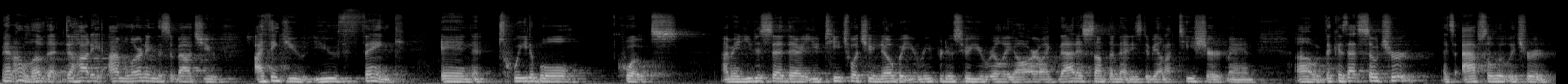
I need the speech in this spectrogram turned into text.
Man, I love that. Dhati, I'm learning this about you. I think you you think in tweetable quotes I mean, you just said there, you teach what you know, but you reproduce who you really are. Like that is something that needs to be on a T-shirt, man, um, because that's so true. It's absolutely true.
